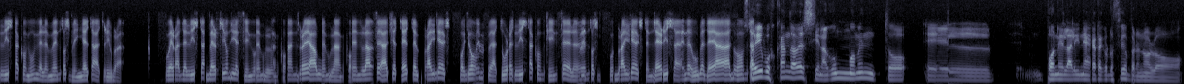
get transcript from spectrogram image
lista con un elementos viñeta atribra. Fuera de lista, versión 19 en blanco. Andrea en blanco. Enlace HTTP Braille Follo en featuras lista con 15 elementos. Braille extender y NVDA. Estoy buscando a ver si en algún momento el pone la línea que ha reconocido, pero no lo,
